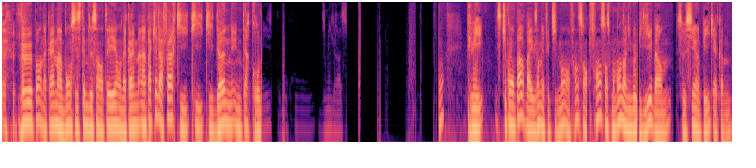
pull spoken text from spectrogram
veux, veux pas, on a quand même un bon système de santé. On a quand même un paquet d'affaires qui, qui, qui donne une terre promise d'immigration. Puis, si tu compares, par exemple, effectivement, en France, en France, en ce moment, dans l'immobilier, ben, c'est aussi un pays qui a comme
